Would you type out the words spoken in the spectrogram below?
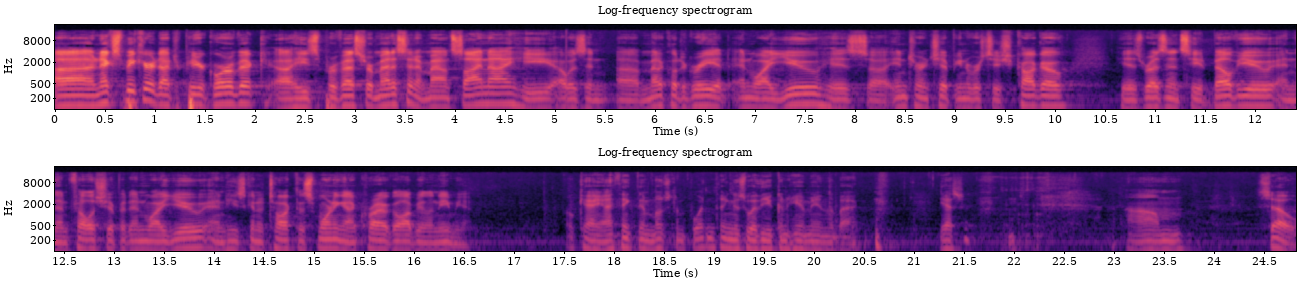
Uh, next speaker, Dr. Peter Gorevic. Uh, he's professor of medicine at Mount Sinai. He uh, was in uh, medical degree at NYU, his uh, internship University of Chicago, his residency at Bellevue, and then fellowship at NYU. And he's going to talk this morning on cryoglobulinemia. Okay, I think the most important thing is whether you can hear me in the back. yes? um, so,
